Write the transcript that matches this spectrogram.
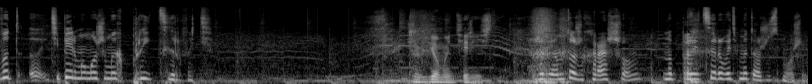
вот э, теперь мы можем их проецировать. Живьем интереснее. Живем тоже хорошо, но проецировать мы тоже сможем.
